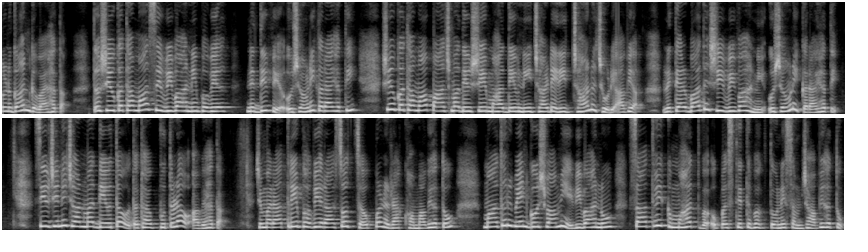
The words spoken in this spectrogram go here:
ગુણગાન ગવાયા હતા. તો શિવકથામાં શિવ વિવાહની ભવ્ય ને દિવ્ય ઉજવણી કરાઈ હતી. શિવકથામાં પાંચમા દિવસે મહાદેવની જાડેરી જાન છોડી આવ્યા અને ત્યારબાદ શિવ વિવાહની ઉજવણી કરાઈ હતી. શિવજીની જાનમાં દેવતાઓ તથા ભૂતળાઓ આવ્યા હતા, જેમાં રાત્રે ભવ્ય રાસોત્સવ પણ રાખવામાં આવ્યો હતો. માધુરીબેન ગોસ્વામીએ વિવાહનું સાત્વિક મહત્વ ઉપસ્થિત ભક્તોને સમજાવ્યું હતું.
